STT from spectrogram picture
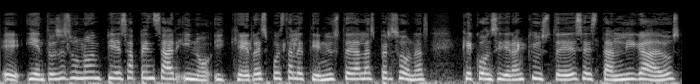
eh, y entonces uno empieza a pensar, y no y qué respuesta le tiene usted a las personas que consideran que ustedes están ligados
